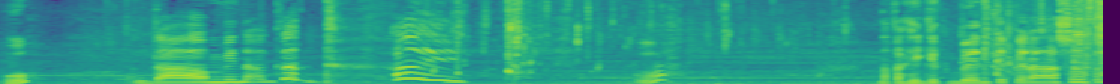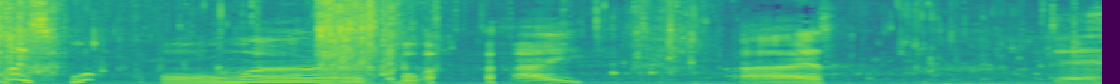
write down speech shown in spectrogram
Oh, ang dami na agad. Hay. Oh. Nakahigit 20 piraso to guys. Oh. Oh my. Abo. ah. Ay. Ay. Okay.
